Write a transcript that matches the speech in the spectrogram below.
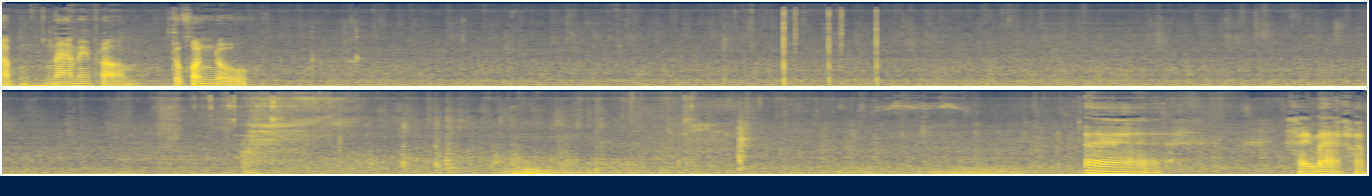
ครับหน้าไม่พร้อม ทุกคนรู้ อ่อใครมาครับ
